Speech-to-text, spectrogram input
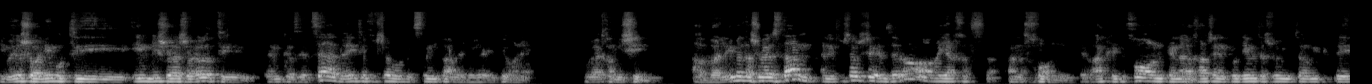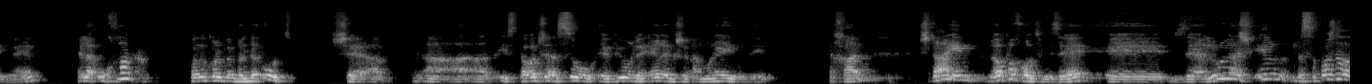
אם היו שואלים אותי, אם מישהו היה שואל אותי, אין כזה צעד, הייתי חושב עוד עשרים פעם הייתי עונה, אולי חמישים. אבל אם אתה שואל סתם, אני חושב שזה לא היחס הנכון, רק לבחון, כן, לאחר שהנקודים את השבויים יותר מכדי דמיהם, אלא הוכח, קודם כל בוודאות, שהעסקאות שעשו הביאו להרג של המוני יהודים, אחד, שתיים, לא פחות מזה, זה עלול להשאיר, בסופו של דבר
